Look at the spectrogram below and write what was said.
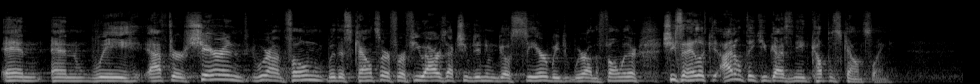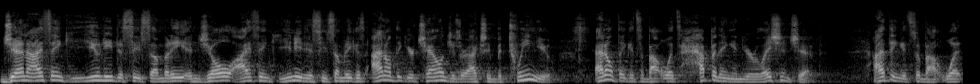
And, and we, after sharing, we were on the phone with this counselor for a few hours. Actually, we didn't even go see her. We, we were on the phone with her. She said, Hey, look, I don't think you guys need couples counseling. Jen, I think you need to see somebody. And Joel, I think you need to see somebody because I don't think your challenges are actually between you. I don't think it's about what's happening in your relationship. I think it's about what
